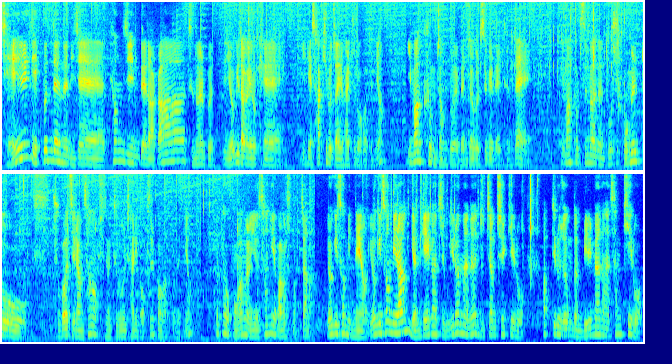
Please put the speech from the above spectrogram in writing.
제일 예쁜 데는 이제 평지인데다가 드넓은 여기다가 이렇게 이게 4kg짜리 활주로거든요. 이만큼 정도의 면적을 쓰게 될 텐데 이만큼 쓰면은 도시 고밀도 주거지랑 상업시설 들어올 자리가 없을 것 같거든요. 그렇다고 공항을 이 산 위에 박을 순 없잖아. 여기 섬 있네요. 여기 섬이랑 연계해가지고 이러면은 2.7km, 앞뒤로 조금 더 밀면 한 3km,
